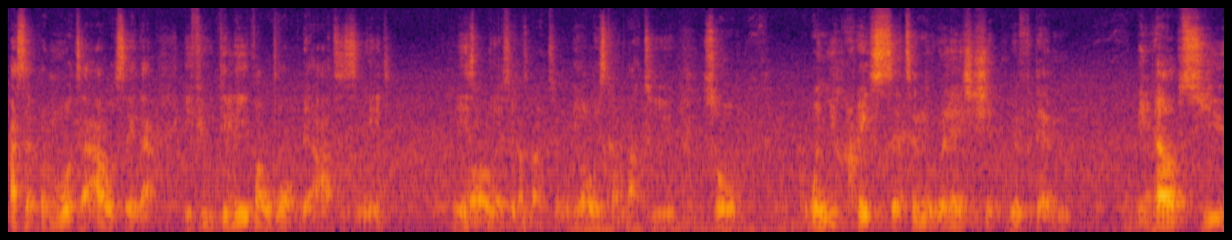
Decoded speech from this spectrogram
as a promoter, I will say that if you deliver what the artists need, he always come back to you. He always come back to you. So when you create certain relationship with them, okay. it helps you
